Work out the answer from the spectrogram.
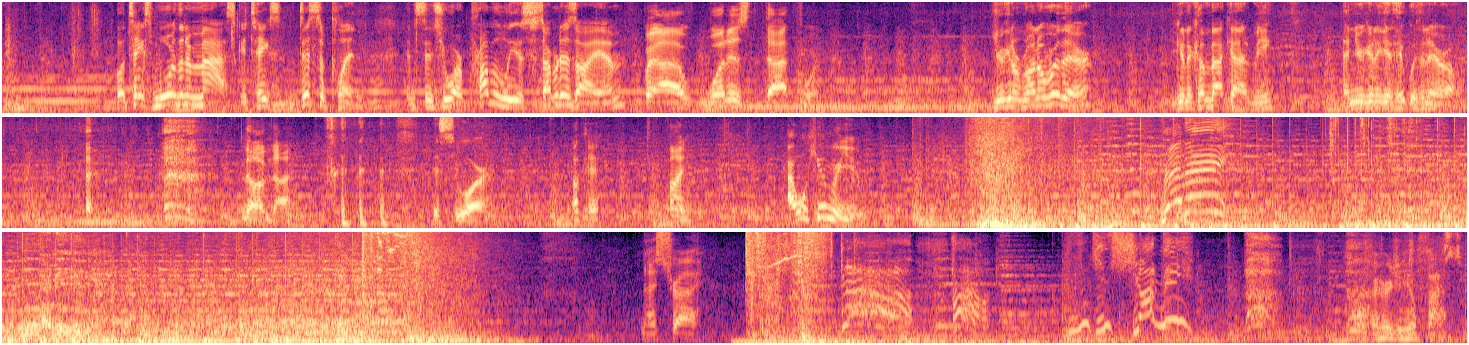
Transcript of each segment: well, it takes more than a mask. It takes discipline. And since you are probably as stubborn as I am, But uh, what is that for? you're gonna run over there, you're gonna come back at me, and you're gonna get hit with an arrow. No, I'm not. Yes, you are. Okay, fine. I will humor you. Ready? Ready. Nice try. You shot me? I heard you heal fast.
